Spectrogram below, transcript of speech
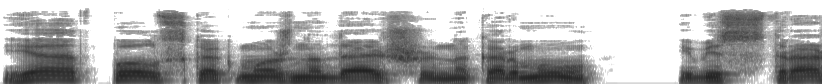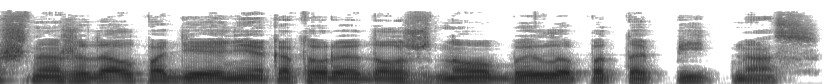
Я отполз как можно дальше на корму и бесстрашно ожидал падения, которое должно было потопить нас.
